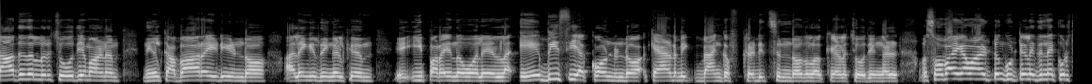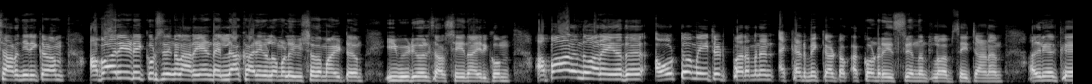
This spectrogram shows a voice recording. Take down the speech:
സാധ്യതയുള്ള ഒരു ചോദ്യമാണ് നിങ്ങൾക്ക് അബാർ ഐ ഡി ഉണ്ടോ? അല്ലെങ്കിൽ നിങ്ങൾക്ക് ഈ പറയുന്ന പോലെയുള്ള എ ബി സി അക്കൗണ്ട് ഉണ്ടോ? അക്കാഡമിക് ബാങ്ക് ഓഫ് ക്രെഡിറ്റ്സ് ഉണ്ടോ? എന്നുള്ളതൊക്കെയുള്ള ചോദ്യങ്ങൾ. അപ്പോൾ സ്വാഭാവികമായിട്ടും കുട്ടികൾ ഇതിനെക്കുറിച്ച് അറിഞ്ഞിരിക്കണം. അബാർ കുറിച്ച് നിങ്ങൾ അറിയേണ്ട എല്ലാ കാര്യങ്ങളും നമ്മൾ വിശദമായിട്ട് ഈ വീഡിയോയിൽ ചർച്ച ചെയ്യുന്നതായിരിക്കും. അബാർ എന്ന് പറയുന്നത് automated permanent academic account register എന്നിട്ടുള്ള വെബ്സൈറ്റ് ആണ്. അത് നിങ്ങൾക്ക്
